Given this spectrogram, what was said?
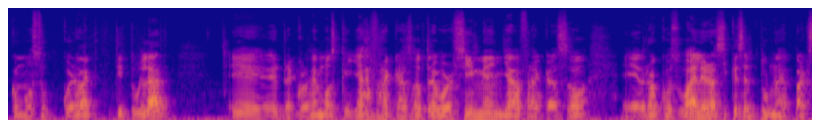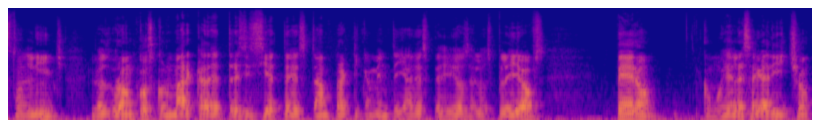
como su quarterback titular. Eh, recordemos que ya fracasó Trevor Simeon, ya fracasó eh, Brock Osweiler, así que es el turno de Paxton Lynch. Los Broncos con marca de 3 y 7 están prácticamente ya despedidos de los playoffs. Pero, como ya les había dicho,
